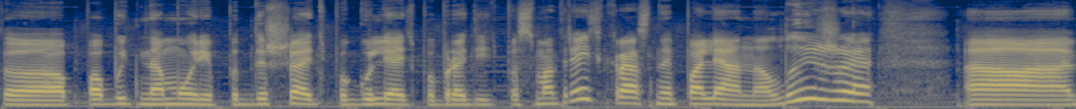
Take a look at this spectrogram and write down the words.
э, побыть на море, подышать, погулять, побродить, посмотреть. Красная поляна, лыжи, а,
